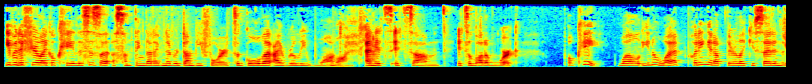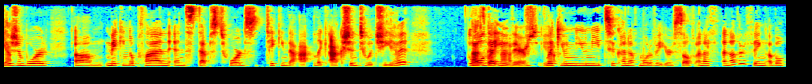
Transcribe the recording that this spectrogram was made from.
even if you're like, okay, this is a, something that I've never done before. It's a goal that I really want, Want, and it's it's um it's a lot of work. Okay, well, you know what? Putting it up there, like you said, in the Yeah. vision board, um, making a plan and steps towards taking that like action to achieve Yeah. it That's will get you there. matters, yeah. Like you, you need to kind of motivate yourself. And I th- another thing about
